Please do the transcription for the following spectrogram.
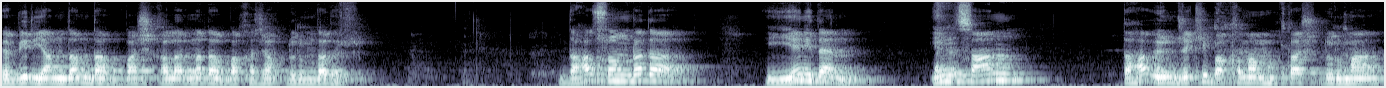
ve bir yandan da başkalarına da bakacak durumdadır. Daha sonra da yeniden insan daha önceki bakıma muhtaç duruma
